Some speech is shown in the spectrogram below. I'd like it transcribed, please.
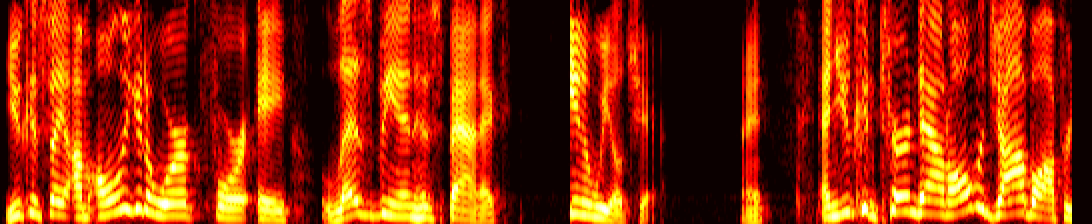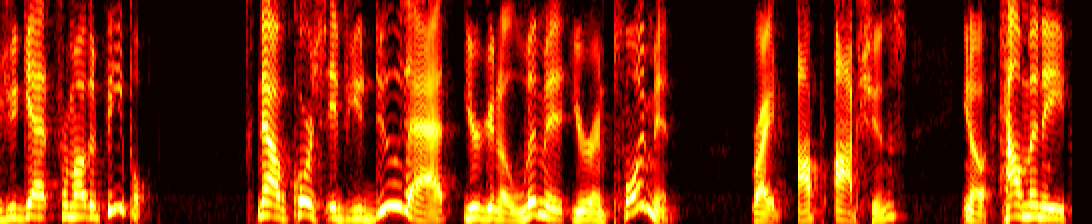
You can say, I'm only going to work for a lesbian Hispanic in a wheelchair, right? And you can turn down all the job offers you get from other people. Now, of course, if you do that, you're going to limit your employment right op- options you know how many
